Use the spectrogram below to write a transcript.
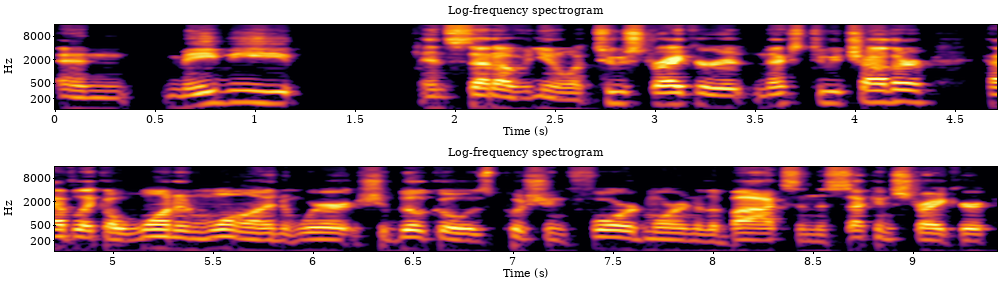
and maybe instead of you know a two striker next to each other have like a one and one where Przybylko is pushing forward more into the box and the second striker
